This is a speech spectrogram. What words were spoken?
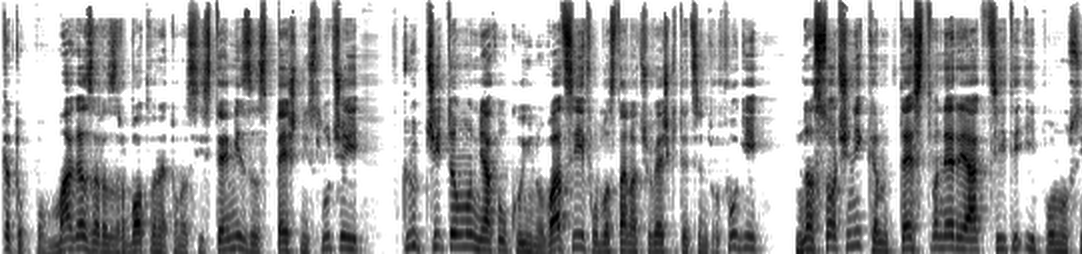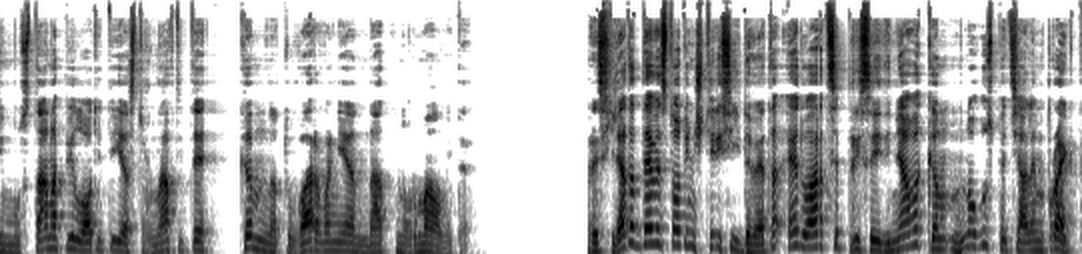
като помага за разработването на системи за спешни случаи, включително няколко иновации в областта на човешките центрофуги, насочени към тестване реакциите и поносимостта на пилотите и астронавтите към натоварвания над нормалните. През 1949 Едуард се присъединява към много специален проект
